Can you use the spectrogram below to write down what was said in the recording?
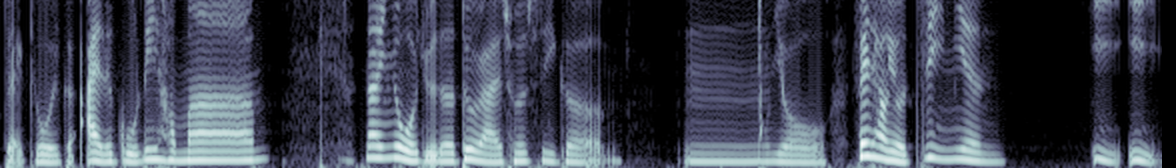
对，给我一个爱的鼓励好吗？那因为我觉得对我来说是一个。嗯，有非常有纪念意义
